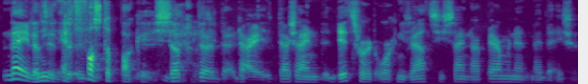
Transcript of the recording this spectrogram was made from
nee, dat niet het- echt vast te pakken is? Dat, daar, daar zijn dit soort organisaties zijn daar permanent mee bezig.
